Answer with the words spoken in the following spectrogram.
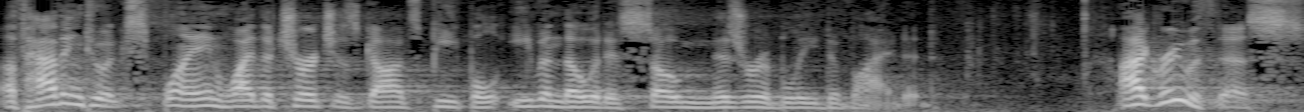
of having to explain why the church is God's people, even though it is so miserably divided. I agree with this.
